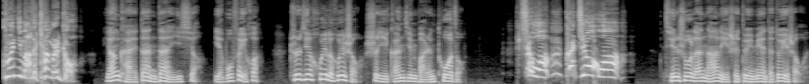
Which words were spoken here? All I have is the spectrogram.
滚你妈的看门狗！杨凯淡淡一笑，也不废话，直接挥了挥手，示意赶紧把人拖走。救我！快救我！秦淑兰哪里是对面的对手啊？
